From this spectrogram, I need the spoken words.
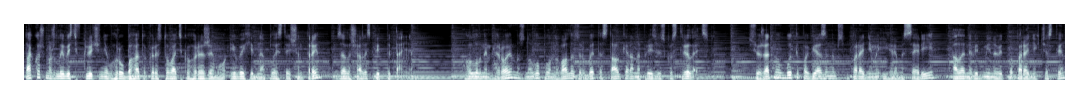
Також можливість включення в гру багатокористувацького режиму і вихід на PlayStation 3 залишались під питанням. Головним героєм знову планували зробити сталкера на прізвисько Стрілець. Сюжет мав бути пов'язаним з попередніми іграми серії, але на відміну від попередніх частин,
